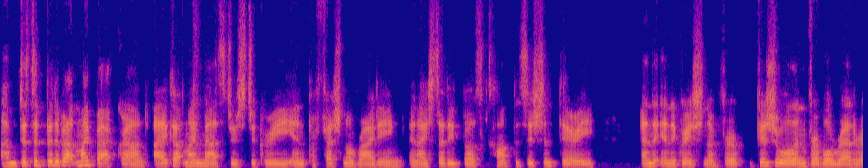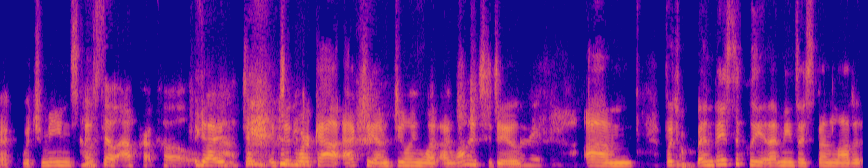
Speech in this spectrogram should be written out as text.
Um, just a bit about my background. I got my master's degree in professional writing, and I studied both composition theory and the integration of visual and verbal rhetoric, which means oh, so apropos. Yeah, yeah. It, did, it, did, work out. Actually, I'm doing what I wanted to do. Amazing. Um, but and basically, that means I spend a lot of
